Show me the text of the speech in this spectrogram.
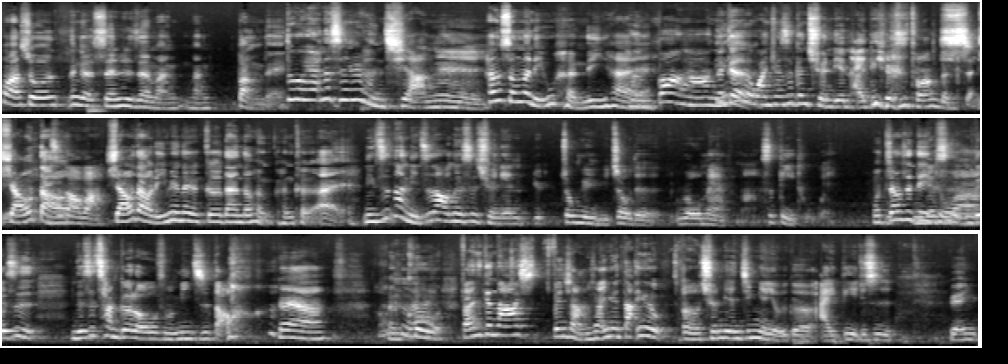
话说那个生日真的蛮蛮棒的、欸，对啊，那生日很强哎、他们送的礼物很厉害、很欸。棒啊！你那个完全是跟全联 idea 是同样等级的，小岛你知道吧？小岛里面那个歌单都很很可爱、欸，你知道你知道那是全联中原宇宙的 roadmap 吗？是地图哎、我知道是地图啊你，的是你的是唱歌楼什么咪之岛，对啊，很酷。反正跟大家分享一下，因为大因为呃全联今年有一个 idea 就是元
